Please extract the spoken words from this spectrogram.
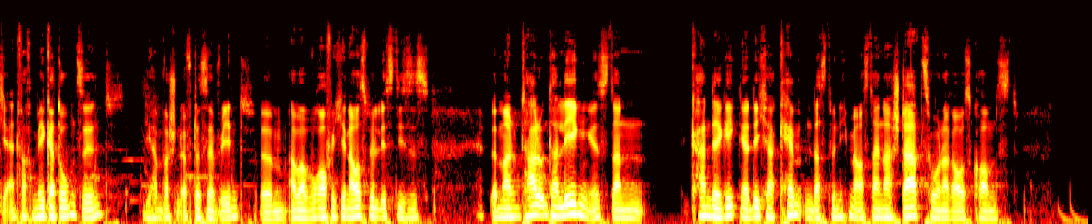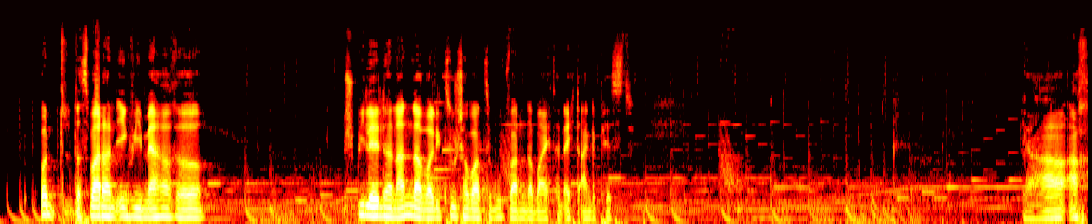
die einfach mega dumm sind. Die haben wir schon öfters erwähnt. Ähm, aber worauf ich hinaus will, ist dieses, wenn man total unterlegen ist, dann kann der Gegner dich ja campen, dass du nicht mehr aus deiner Startzone rauskommst. Und das war dann irgendwie mehrere Spiele hintereinander, weil die Zuschauer zu gut waren. Da war ich dann echt angepisst. Ja, ach.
